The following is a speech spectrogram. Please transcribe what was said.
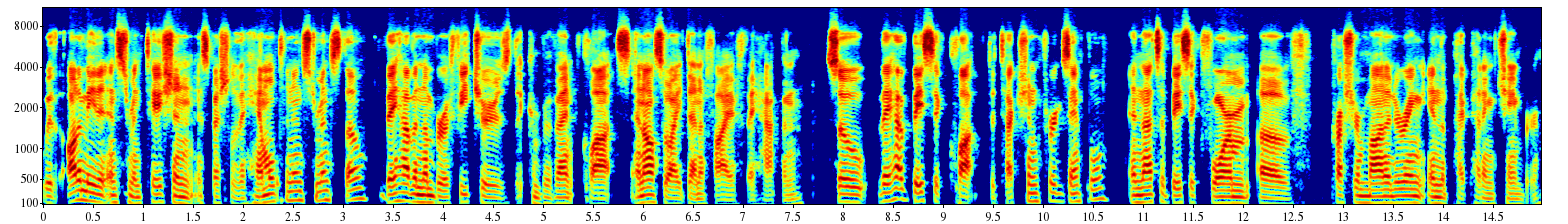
With automated instrumentation, especially the Hamilton instruments, though, they have a number of features that can prevent clots and also identify if they happen. So they have basic clot detection, for example, and that's a basic form of pressure monitoring in the pipetting chamber.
